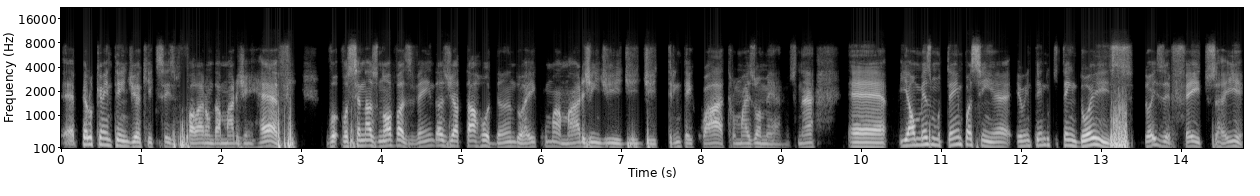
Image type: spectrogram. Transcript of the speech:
é, pelo que eu entendi aqui que vocês falaram da margem REF, você nas novas vendas já está rodando aí com uma margem de, de, de 34, mais ou menos, né? É, e ao mesmo tempo, assim, é, eu entendo que tem dois, dois efeitos aí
